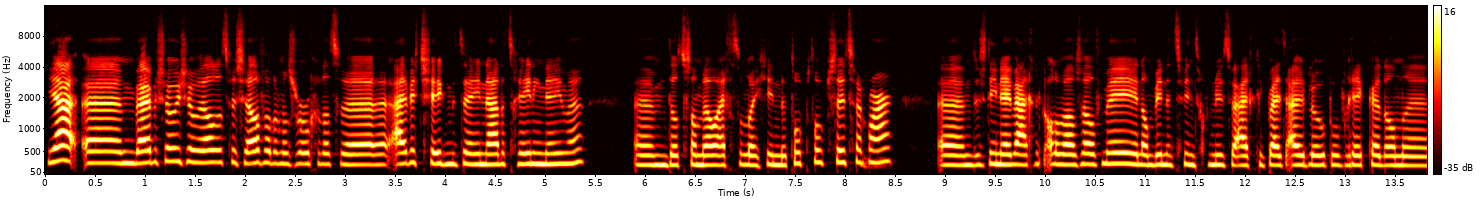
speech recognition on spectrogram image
Ja, ehm, wij hebben sowieso wel dat we zelf allemaal zorgen dat we eiwitshake meteen na de training nemen. Ehm, dat is dan wel echt omdat je in de top-top zit, zeg maar. Ehm, dus die nemen we eigenlijk allemaal zelf mee. En dan binnen 20 minuten eigenlijk bij het uitlopen of rekken, dan, eh,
